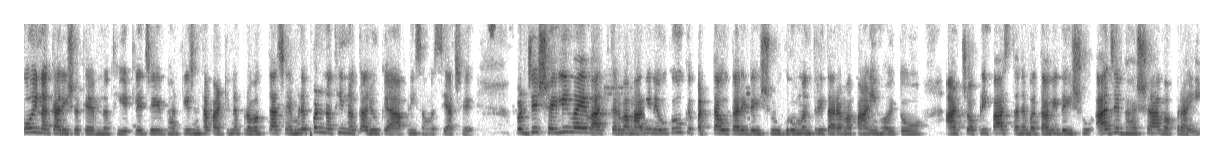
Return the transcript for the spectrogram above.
કોઈ નકારી શકે એમ નથી. એટલે જે ભારતીય જનતા પાર્ટીના પ્રવક્તા છે, એમણે પણ નથી નકાર્યું કે આ આપણી સમસ્યા છે. પણ જે શૈલીમાં એ વાત કરવામાં આવીને એવું કહ્યું કે પટ્ટા ઉતારી દઈશું, ગૃહમંત્રી તારામાં પાણી હોય તો આઠ ચોપડી પાસ તને બતાવી દઈશું, આ જે ભાષા વપરાઈ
